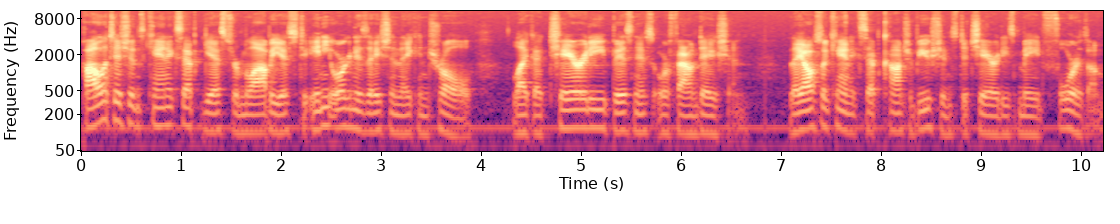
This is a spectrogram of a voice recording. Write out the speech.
Politicians can't accept gifts from lobbyists to any organization they control, like a charity, business, or foundation. They also can't accept contributions to charities made for them.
